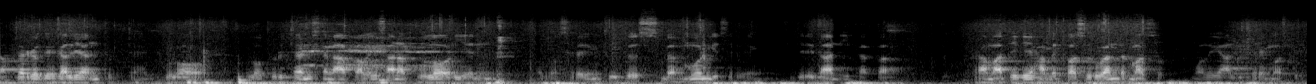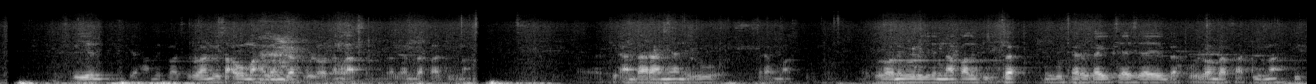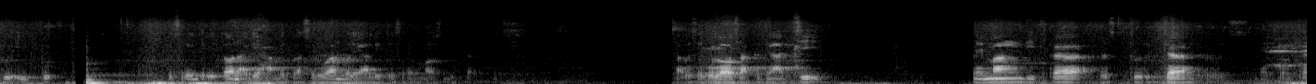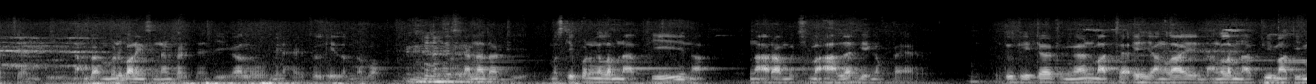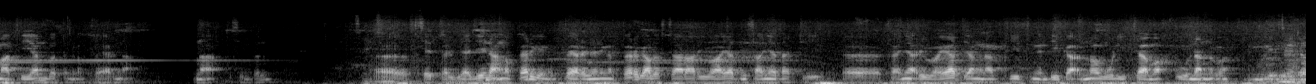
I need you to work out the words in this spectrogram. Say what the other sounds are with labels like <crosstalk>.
tabarruk ya kalian Burda. Kulo kulo Burda ini setengah apa lagi sanat kulo riyen sering diutus Mbah Mun gitu sering diceritani Bapak Ramati Ki Hamid Pasuruan termasuk mulai ali sering masuk. Riyen Ki Hamid Pasuruan itu sak omah kalian Mbah Lasem kalian Mbah Fatimah. Eh, Di antaranya niku sering masuk. Kulo niku riyen napal tiba niku baru kai ijazah Mbah kulo Mbah Fatimah ibu-ibu sering cerita nak Ki Hamid Pasuruan mulai ali itu sering mau sendiri. Kalau saya kalau sakit ngaji, memang tiba terus durga terus berjanji. Nah, Mbak Mun paling senang berjanji kalau minahidul ilm napa? Karena tadi meskipun ngelem Nabi, nak nak rambut jemaah dia ngeper. Itu beda dengan madaih yang lain. Nah, ngelem Nabi mati-matian buat ngeper. Nah, nah sinten? Eh, saya berjanji nak ngeper, ya ngeper, jadi ngeper kalau secara riwayat misalnya tadi eh, banyak riwayat yang Nabi dengan tiga no wulida maktunan apa?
